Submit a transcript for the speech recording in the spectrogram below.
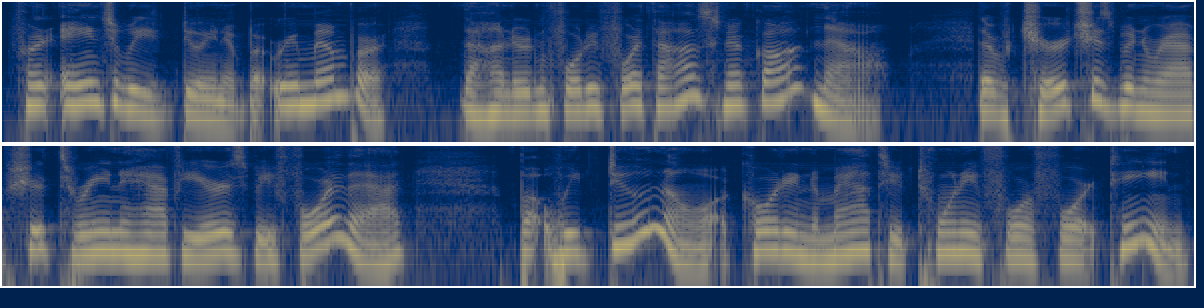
for an angel to be doing it. But remember, the 144,000 are gone now. The church has been raptured three and a half years before that. But we do know, according to Matthew 24 14,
